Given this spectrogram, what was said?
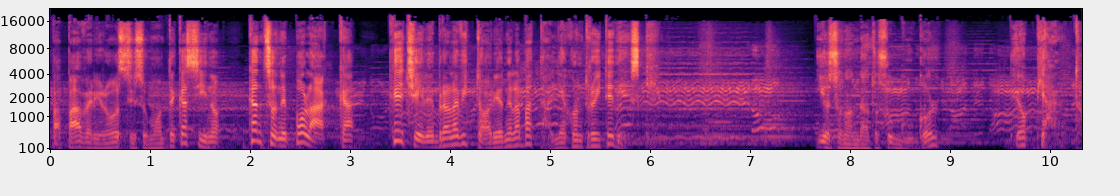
Papaveri Rossi su Monte Cassino, canzone polacca che celebra la vittoria nella battaglia contro i tedeschi. Io sono andato su Google e ho pianto.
